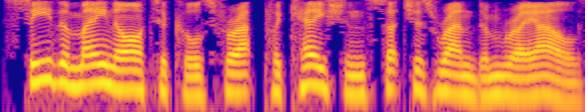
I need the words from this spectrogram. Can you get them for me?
See the main articles for applications such as random reals.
